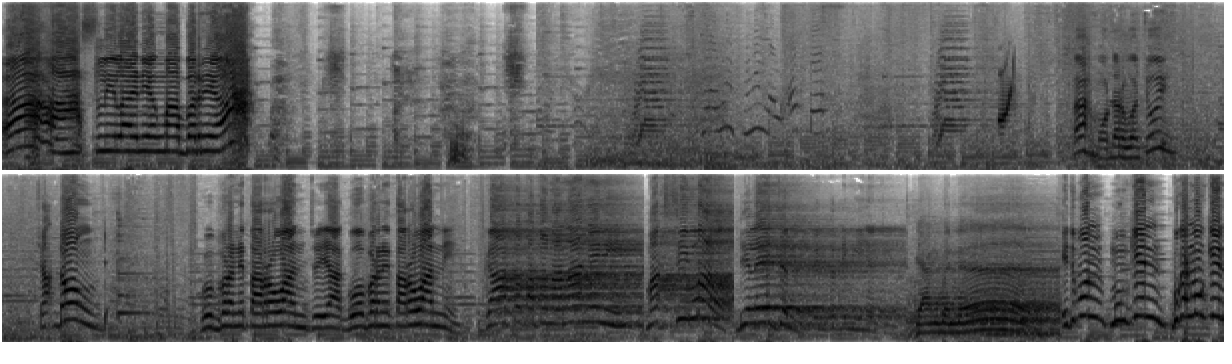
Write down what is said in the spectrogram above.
Ah, asli lah ini yang mabar nih. Ah! Ah, modar gua cuy. Syak dong. Gua berani taruhan cuy ya. Gua berani taruhan nih. Gatot atau nananya ini maksimal di legend tim tertingginya cuy. Yang bener. Itu pun mungkin, bukan mungkin,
